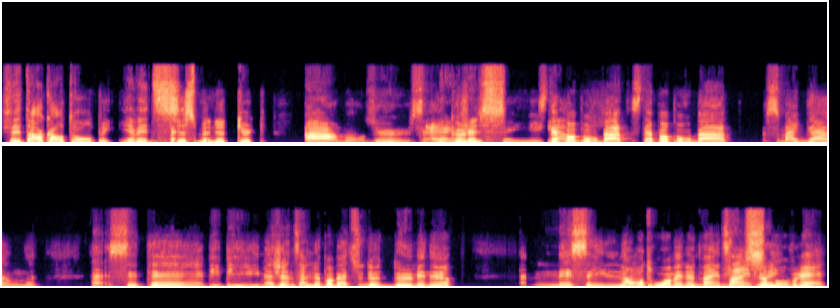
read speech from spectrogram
c'est euh, encore trompé. Il y avait 16 minutes que. Ah, mon Dieu. Ben, je le sais. C'était pas pour battre. C'était pas pour battre SmackDown. Euh, c'était. Puis, puis, imagine, ça ne l'a pas battu de 2 minutes. Mais c'est long, 3 minutes 25, là, pour vrai.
